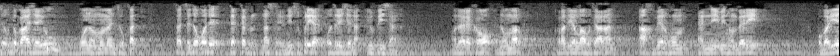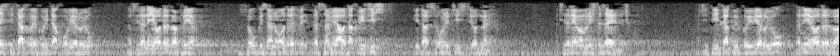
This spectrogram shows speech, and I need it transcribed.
se događaju u onom momentu kad kad se dogode tek tek nastaju nisu prije određena i upisana. Onda je rekao Ibn Umar radijallahu ta'ala ahbirhum anni minhum beri. Obavijesti takve koji tako vjeruju znači da nije odredba prije su upisane odredbi da sam ja od takvih čist i da se oni čisti od mene. Znači da nemamo ništa zajedničko. Znači ti takvi koji vjeruju da nije odredba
